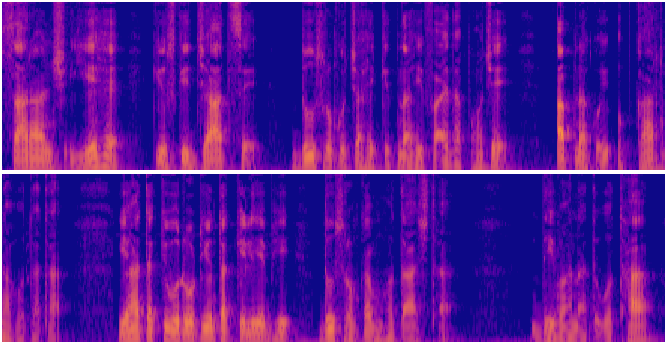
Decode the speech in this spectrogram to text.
सारांश ये है कि उसकी जात से दूसरों को चाहे कितना ही फ़ायदा पहुँचे, अपना कोई उपकार ना होता था। यहाँ तक कि वो रोटियों तक के लिए भी दूसरों का मोहताज था। दीवाना तो वो था,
